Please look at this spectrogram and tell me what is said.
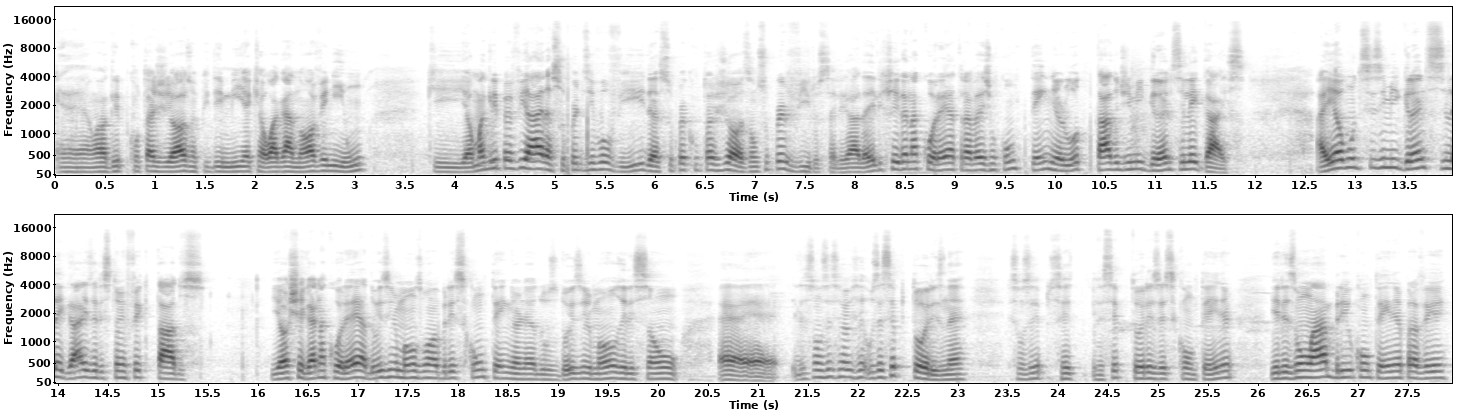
É uma gripe contagiosa, uma epidemia que é o H9N1. Que é uma gripe aviária super desenvolvida, super contagiosa, um super vírus, tá ligado? Aí ele chega na Coreia através de um container lotado de imigrantes ilegais. Aí alguns desses imigrantes ilegais eles estão infectados e ao chegar na Coreia, dois irmãos vão abrir esse container, né? Dos dois irmãos, eles são. É, eles são os receptores, né? Eles são os receptores desse container. E eles vão lá abrir o container para ver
